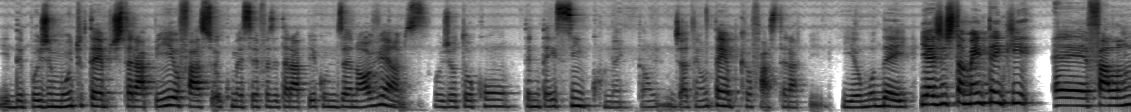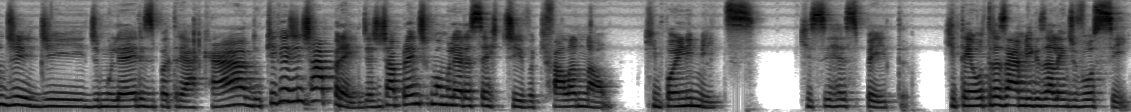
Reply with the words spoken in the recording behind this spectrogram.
E depois de muito tempo de terapia, eu faço, eu comecei a fazer terapia com 19 anos. Hoje eu tô com 35, né? Então já tem um tempo que eu faço terapia. E eu mudei. E a gente também tem que é, falando de, de, de, mulheres e patriarcado, o que, que a gente aprende? A gente aprende que uma mulher assertiva, que fala não, que impõe limites, que se respeita, que tem outras amigas além de você,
